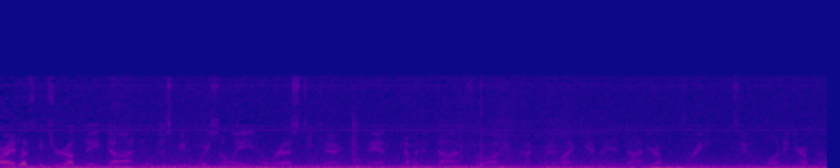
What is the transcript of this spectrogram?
All right, let's get your update, done. It'll just be voice only over STK. And coming to Don for audio. We're not coming to my camera. And Don, you're up in three, two, one, and you're up, Don.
